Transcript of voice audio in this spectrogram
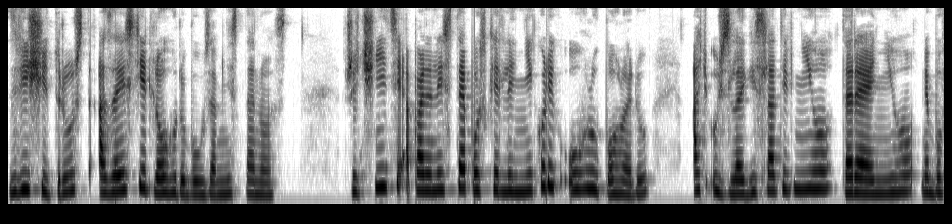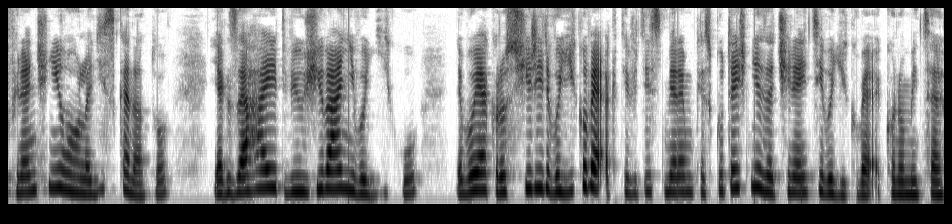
zvýšit růst a zajistit dlouhodobou zaměstnanost. Řečníci a panelisté poskytli několik úhlů pohledu, ať už z legislativního, terénního nebo finančního hlediska na to, jak zahájit využívání vodíku nebo jak rozšířit vodíkové aktivity směrem ke skutečně začínající vodíkové ekonomice.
